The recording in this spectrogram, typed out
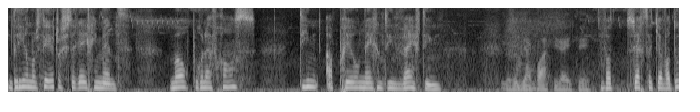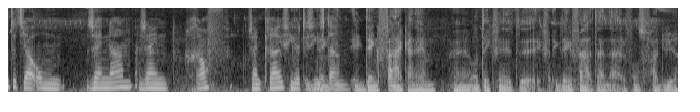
340ste regiment. Mort pour la France, 10 april 1915. Wat zegt het jou, wat doet het jou om zijn naam, zijn graf, zijn kruis hier te ik zien denk, staan? Ik denk vaak aan hem. Hè, want ik, vind het, uh, ik, ik, denk vaak aan Alphonse Froidur.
